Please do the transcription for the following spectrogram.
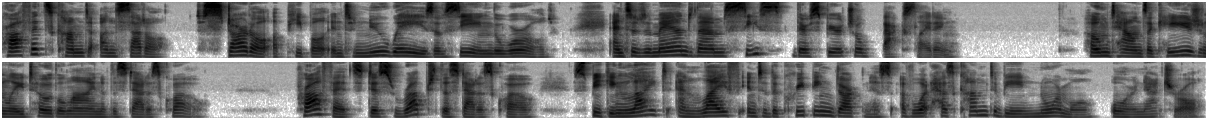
Prophets come to unsettle, to startle a people into new ways of seeing the world, and to demand them cease their spiritual backsliding. Hometowns occasionally toe the line of the status quo. Prophets disrupt the status quo, speaking light and life into the creeping darkness of what has come to be normal or natural.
